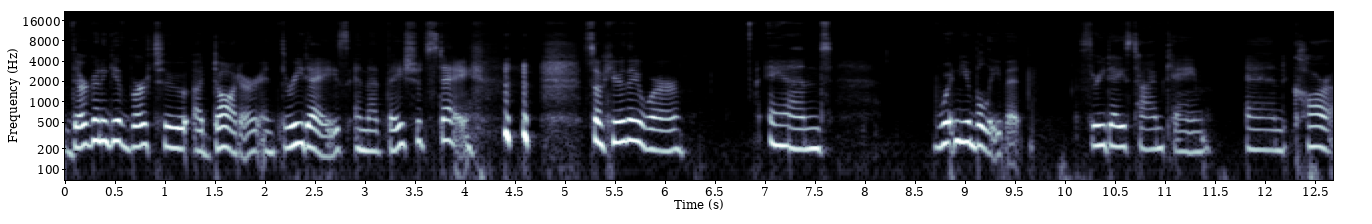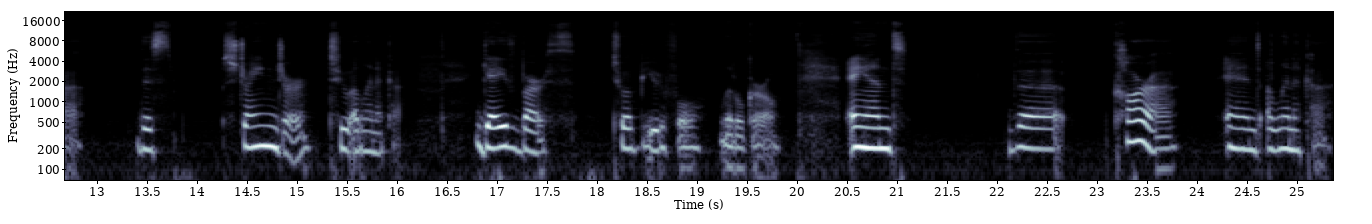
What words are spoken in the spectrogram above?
they're going to give birth to a daughter in three days and that they should stay. so here they were. And wouldn't you believe it? Three days' time came, and Kara, this stranger to Alenika, gave birth to a beautiful little girl. And the Kara and Alenika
